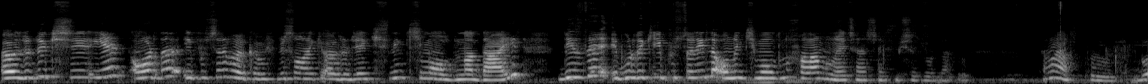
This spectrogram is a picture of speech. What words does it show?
öldürdüğü kişiye orada ipuçları bırakıyormuş bir sonraki öldüreceği kişinin kim olduğuna dair. Biz de buradaki ipuçlarıyla onun kim olduğunu falan bulmaya çalışacakmışız burada. Tamam. Tamam. Bu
